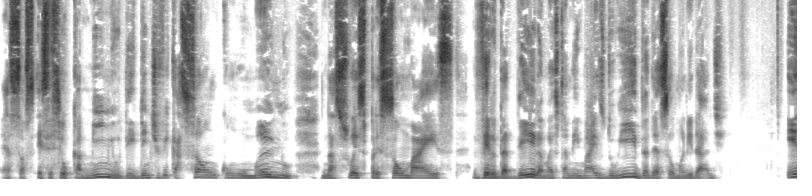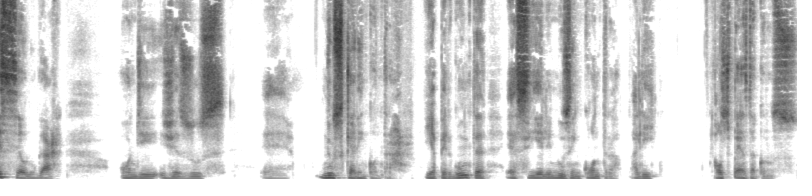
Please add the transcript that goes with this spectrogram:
esse seu caminho de identificação com o humano na sua expressão mais verdadeira, mas também mais doída dessa humanidade. Esse é o lugar onde Jesus é, nos quer encontrar. E a pergunta é se ele nos encontra ali, aos pés da cruz.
